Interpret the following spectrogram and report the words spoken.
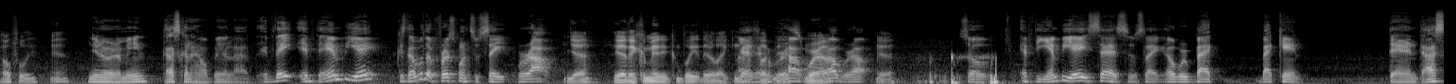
Hopefully, yeah. You know what I mean? That's gonna help me a lot. If they, if the NBA, because they were the first ones to say we're out. Yeah. Yeah, they committed complete. They're like, nah, Yeah, fuck we're this. out, we're, we're out. out, we're out. Yeah. So if the NBA says it's like, oh, we're back, back in, then that's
